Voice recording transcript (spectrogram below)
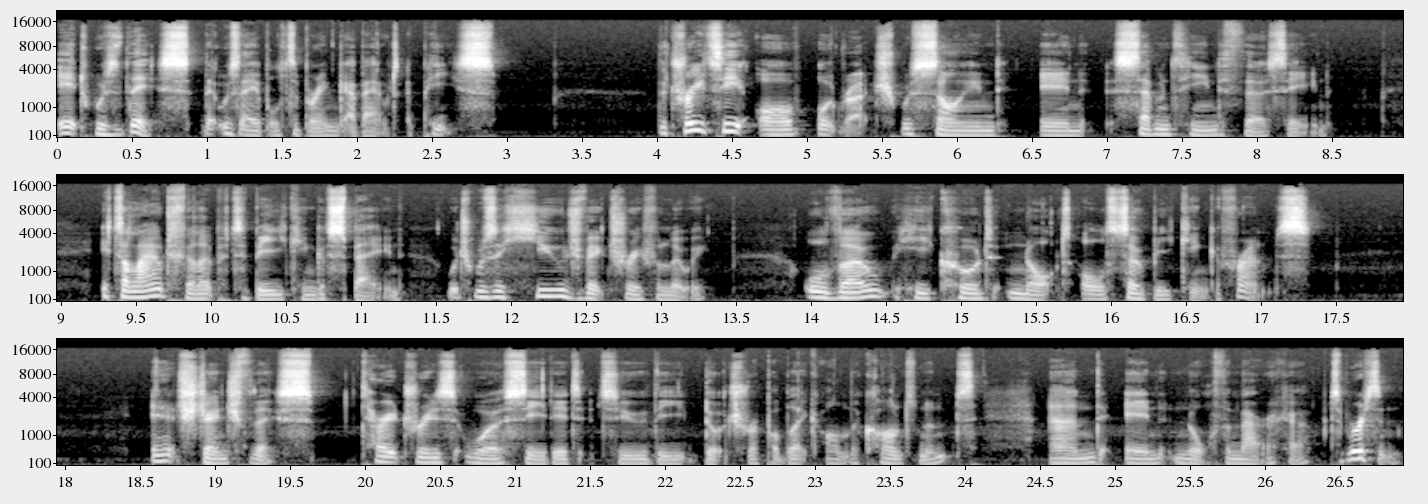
it was this that was able to bring about a peace. The Treaty of Utrecht was signed in 1713. It allowed Philip to be King of Spain, which was a huge victory for Louis although he could not also be King of France. In exchange for this, territories were ceded to the Dutch Republic on the continent, and in North America to Britain.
